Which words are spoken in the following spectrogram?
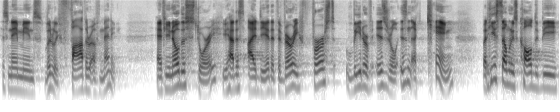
His name means literally father of many. And if you know this story, you have this idea that the very first leader of Israel isn't a king, but he's someone who's called to be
